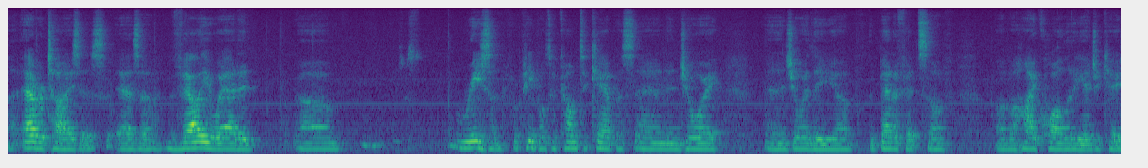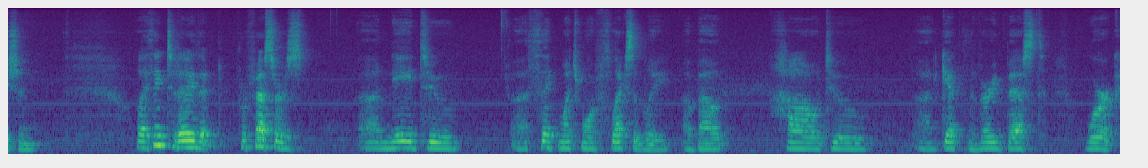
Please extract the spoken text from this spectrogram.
uh, advertises as a value-added um, reason for people to come to campus and enjoy and enjoy the, uh, the benefits of, of a high quality education. Well, I think today that professors uh, need to uh, think much more flexibly about how to uh, get the very best work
